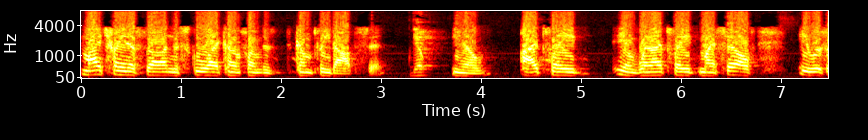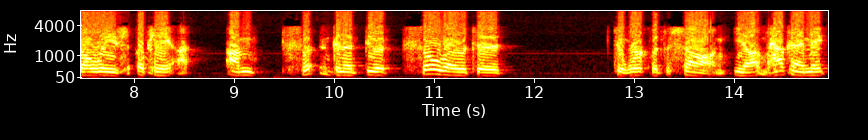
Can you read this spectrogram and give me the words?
my train of thought in the school I come from is the complete opposite Yep. you know, I played, you know, when I played myself, it was always, okay, I, I'm going to do a solo to, to work with the song. You know, how can I make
